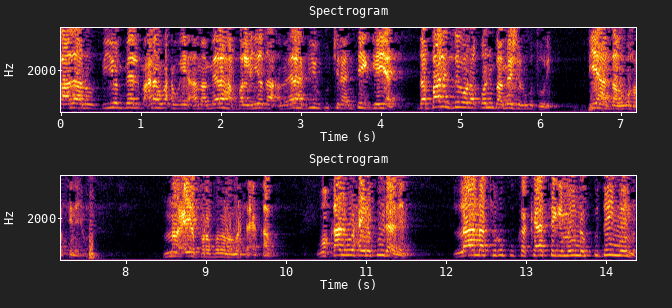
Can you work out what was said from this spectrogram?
qaadaan oo biyo meel macnaha waxa weeye ama meelaha balliyada ama meelaha biyuhu ku jiraan intay geeyaan dabaal isagoon aqoonin baa meesha lagu tuuri. Biyahaasaa lagu hafinaya noocyo fara badan oo marka ciqaaba wa qaaluu waxayna ku yidhahdeen laa natrukuka kaa tegi mayno ku dayn mayno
